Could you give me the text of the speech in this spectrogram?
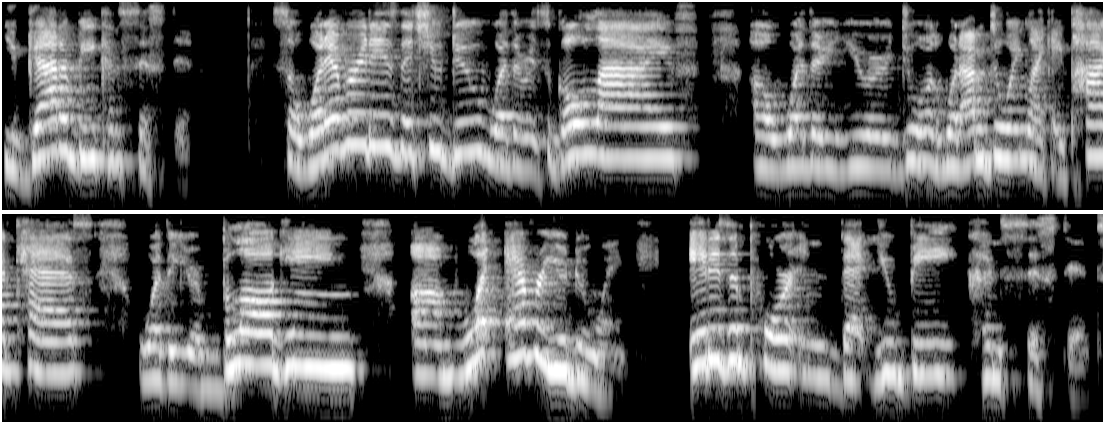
you got to be consistent. So whatever it is that you do whether it's go live uh, whether you're doing what i'm doing like a podcast whether you're blogging um, whatever you're doing it is important that you be consistent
